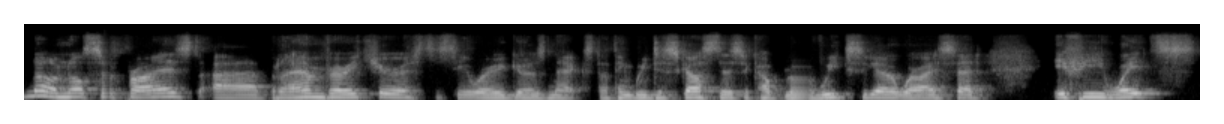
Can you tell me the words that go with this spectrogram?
No, I'm not surprised, uh, but I am very curious to see where he goes next. I think we discussed this a couple of weeks ago, where I said if he waits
